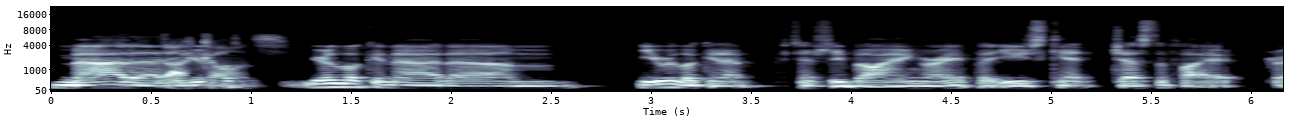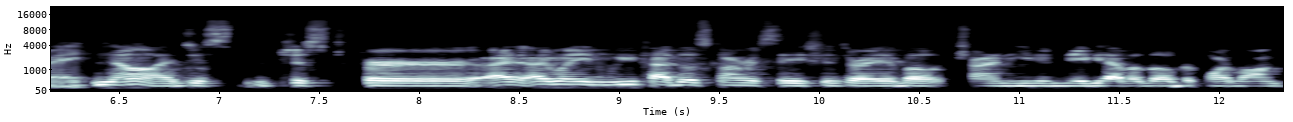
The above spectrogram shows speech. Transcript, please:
Matt, uh, that you're, counts. You're looking at um, you were looking at potentially buying, right? But you just can't justify it, right? No, I just just for I, I mean we've had those conversations right about trying to even maybe have a little bit more long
